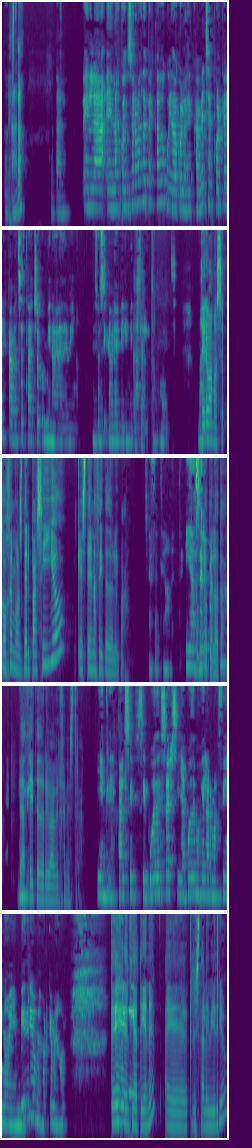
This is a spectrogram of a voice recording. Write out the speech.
Total, está. Total. En, la, en las conservas de pescado, cuidado con los escabeches porque el escabeche está hecho con vinagre de vino. Eso sí que habría que limitar. Exacto. Pero vamos, cogemos del pasillo que esté en aceite de oliva. Efectivamente. Y hacer pelota. de aceite de oliva virgen extra. Y en cristal, si, si puede ser, si ya podemos hilar más fino y en vidrio, mejor que mejor. ¿Qué diferencia tiene eh, cristal y vidrio?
